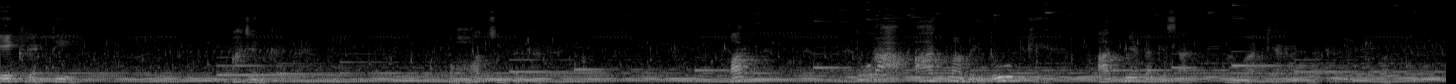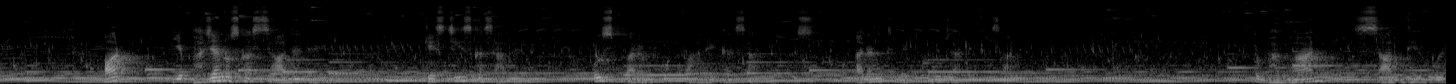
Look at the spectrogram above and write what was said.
एक व्यक्ति सुंदर करता है। और पूरा आत्मा में डूब के आत्मीयता के साथ भगवान की आराधना करते हैं। और ये भजन उसका साधन है। किस चीज़ का साधन? उस परम को पाने का साधन, उस अनंत में खो जाने का साधन। तो भगवान साध्य हुए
